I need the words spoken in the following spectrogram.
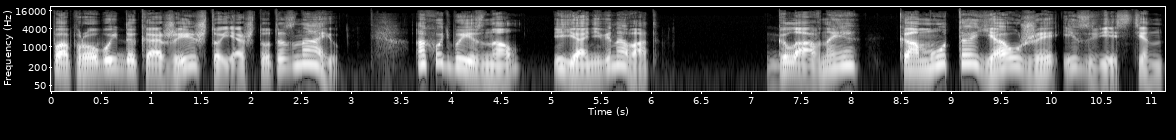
попробуй докажи, что я что-то знаю. А хоть бы и знал, я не виноват. Главное, кому-то я уже известен.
